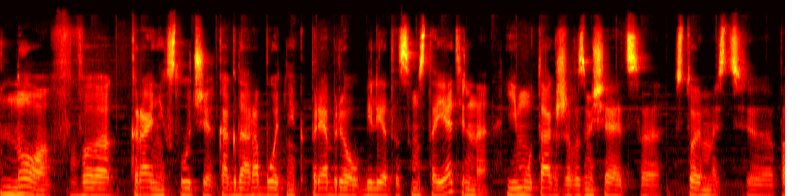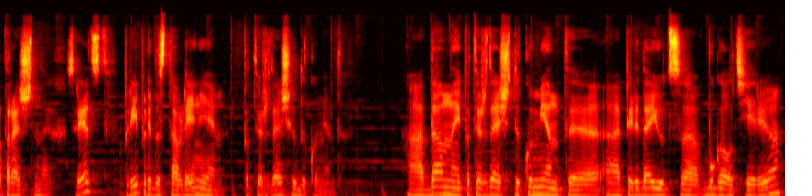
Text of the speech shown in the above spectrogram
но в крайних случаях, когда работник приобрел билеты самостоятельно, ему также возмещается стоимость э, потраченных средств при предоставлении подтверждающих документов. А данные подтверждающие документы а, передаются в бухгалтерию,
